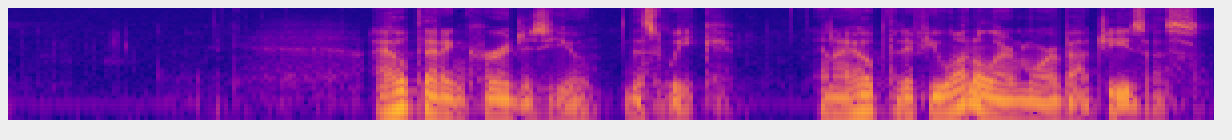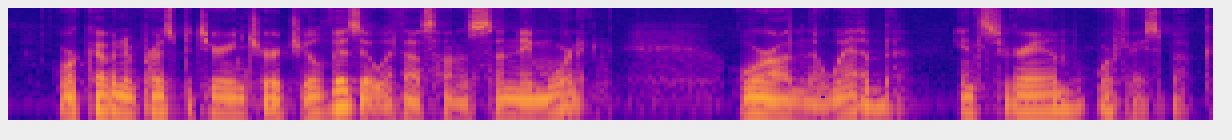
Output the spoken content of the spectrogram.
I hope that encourages you this week. And I hope that if you want to learn more about Jesus or Covenant Presbyterian Church, you'll visit with us on a Sunday morning or on the web, Instagram, or Facebook.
